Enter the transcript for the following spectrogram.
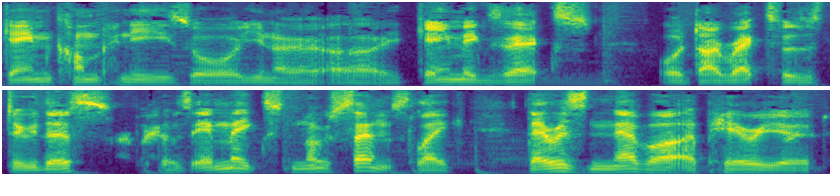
game companies or you know uh, game execs or directors do this because it makes no sense. Like there is never a period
